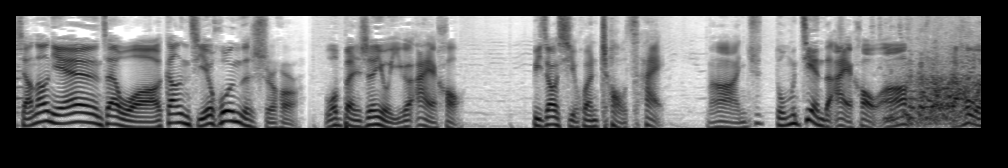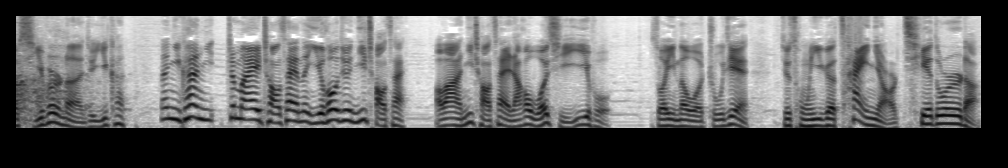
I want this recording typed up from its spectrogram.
想当年，在我刚结婚的时候，我本身有一个爱好，比较喜欢炒菜啊！你是多么贱的爱好啊！然后我媳妇儿呢，就一看，那你看你这么爱炒菜，那以后就你炒菜，好吧？你炒菜，然后我洗衣服。所以呢，我逐渐就从一个菜鸟切墩儿的，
